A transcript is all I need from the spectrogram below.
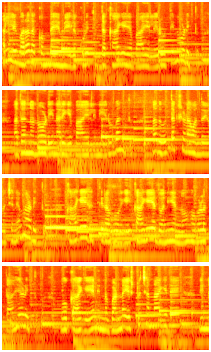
ಅಲ್ಲಿ ಮರದ ಕೊಂಬೆಯ ಮೇಲೆ ಕುಳಿತಿದ್ದ ಕಾಗೆಯ ಬಾಯಲ್ಲಿ ರೊಟ್ಟಿ ನೋಡಿತು. ಅದನ್ನು ನೋಡಿ ನರಿಗೆ ಬಾಯಲ್ಲಿ ನೀರು ಬಂತು. ಅದು ತಕ್ಷಣ ಒಂದು ಯೋಚನೆ ಮಾಡಿತು. ಕಾಗೆಯ ಹತ್ತಿರ ಹೋಗಿ ಕಾಗೆಯ ಧ್ವನಿಯನ್ನು ಹೊಗಳುತ್ತಾ ಹೇಳಿತು, ಓ ಕಾಗೆ, ನಿನ್ನ ಬಣ್ಣ ಎಷ್ಟು ಚೆನ್ನಾಗಿದೆ. ನಿನ್ನ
